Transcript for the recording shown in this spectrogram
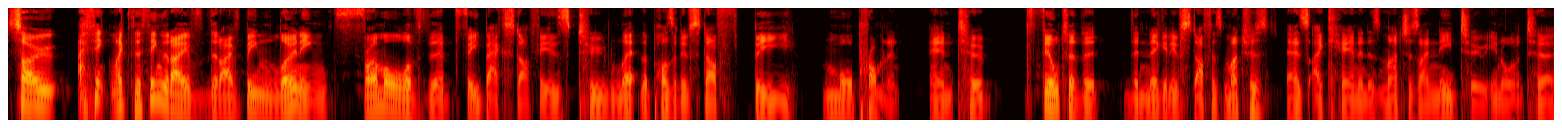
So I think like the thing that I've that I've been learning from all of the feedback stuff is to let the positive stuff be more prominent and to filter the the negative stuff as much as as I can and as much as I need to in order to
